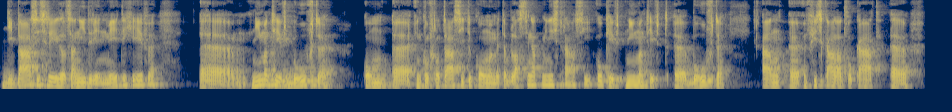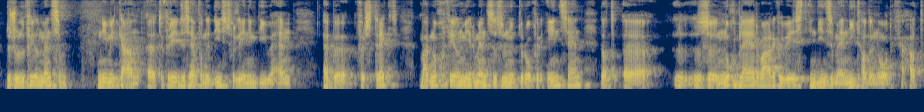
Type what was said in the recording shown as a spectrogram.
die basisregels aan iedereen mee te geven. Uh, niemand heeft behoefte om uh, in confrontatie te komen met de belastingadministratie. Ook heeft niemand heeft uh, behoefte aan een fiscaal advocaat. er zullen veel mensen, neem ik aan, tevreden zijn van de dienstverlening die we hen hebben verstrekt. Maar nog veel meer mensen zullen het erover eens zijn dat uh, ze nog blijer waren geweest indien ze mij niet hadden nodig gehad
